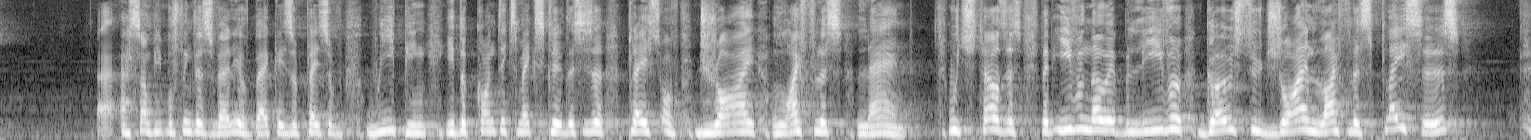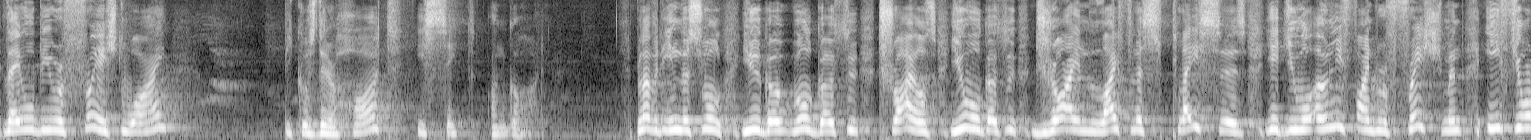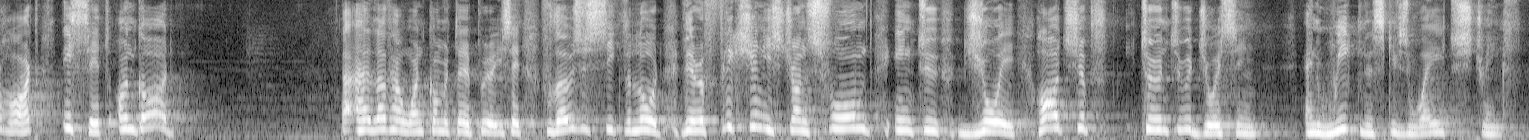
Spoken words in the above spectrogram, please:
Uh, some people think this valley of Baca is a place of weeping, yet the context makes clear this is a place of dry, lifeless land. Which tells us that even though a believer goes through dry and lifeless places, they will be refreshed. Why? Because their heart is set on God. Beloved, in this world, you go, will go through trials. You will go through dry and lifeless places, yet you will only find refreshment if your heart is set on God. I love how one commentator put it. He said, For those who seek the Lord, their affliction is transformed into joy. Hardships turn to rejoicing, and weakness gives way to strength.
